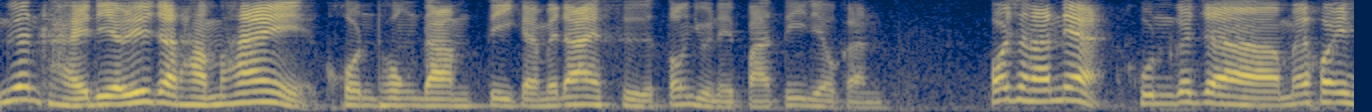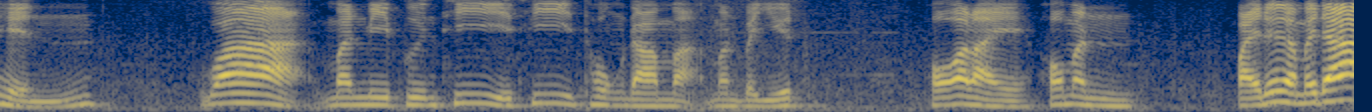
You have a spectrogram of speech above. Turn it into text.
เงื่อนไขเดียวที่จะทำให้คนธงดำตีกันไม่ได้คือต้องอยู่ในปาร์ตี้เดียวกัน เพราะฉะนั้นเนี่ยคุณก็จะไม่ค่อยเห็นว่ามันมีพื้นที่ที่ธงดำอะมันไปยึด เพราะอะไรเพราะมัน ไปด้วยกันไม่ได้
